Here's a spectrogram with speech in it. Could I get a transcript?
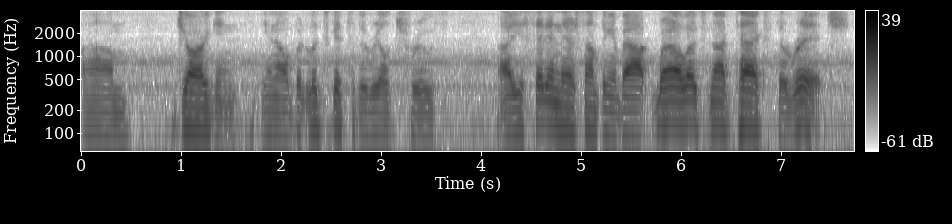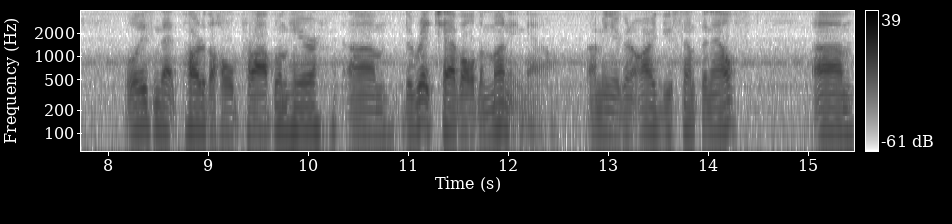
Um, jargon, you know, but let's get to the real truth. Uh, you said in there something about, well, let's not tax the rich. Well, isn't that part of the whole problem here? Um, the rich have all the money now. I mean, you're going to argue something else? Um,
